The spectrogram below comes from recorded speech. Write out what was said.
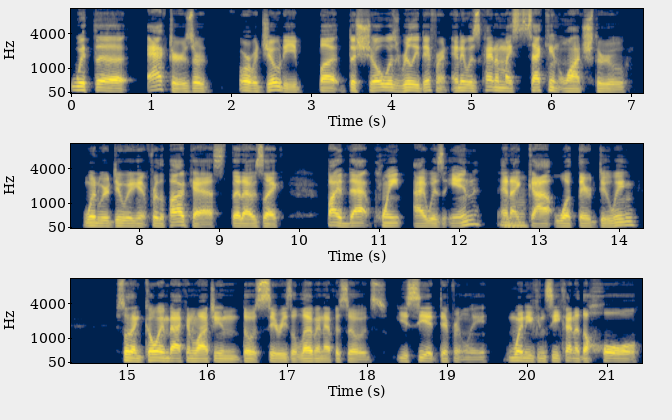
with the actors or or with Jodie, but the show was really different, and it was kind of my second watch through when we are doing it for the podcast. That I was like, by that point, I was in, and I Mhm. got what they're doing. So then going back and watching those series 11 episodes, you see it differently when you can see kind of the whole.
